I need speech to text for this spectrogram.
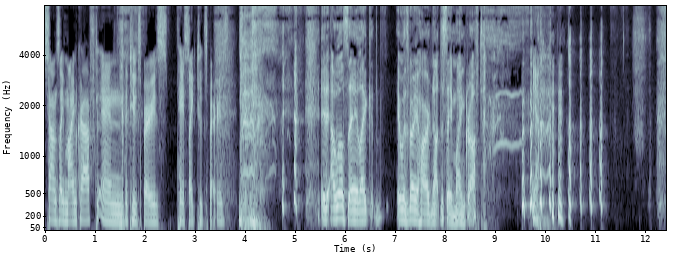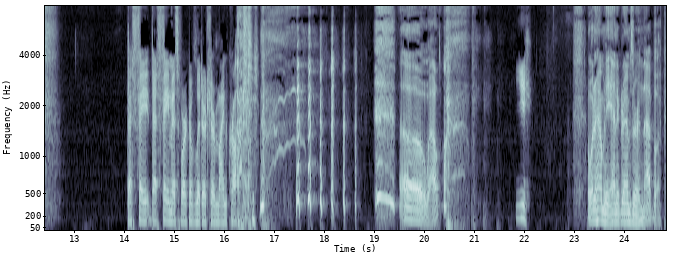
sounds like Minecraft, and the Tewksbury's taste like Tewksbury's. It, I will say, like, it was very hard not to say Minecraft. Yeah. that fa- that famous work of literature, Minecraft. oh wow! Yeah. I wonder how many anagrams are in that book.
